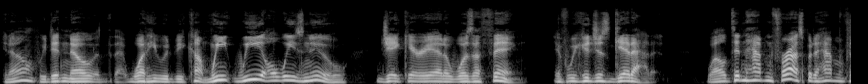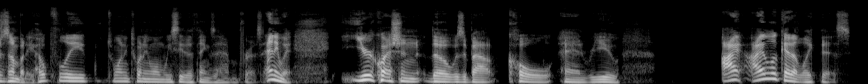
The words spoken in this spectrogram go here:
you know, we didn't know that what he would become. We we always knew Jake Arrieta was a thing if we could just get at it. Well, it didn't happen for us, but it happened for somebody. Hopefully, 2021, we see the things that happen for us. Anyway, your question, though, was about Cole and Ryu. I, I look at it like this.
